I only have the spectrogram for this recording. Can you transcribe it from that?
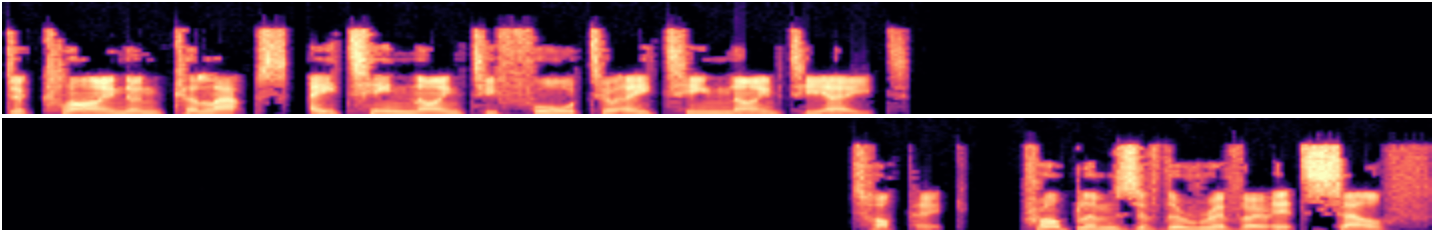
Decline and collapse, 1894 Topic: Problems of the river itself.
